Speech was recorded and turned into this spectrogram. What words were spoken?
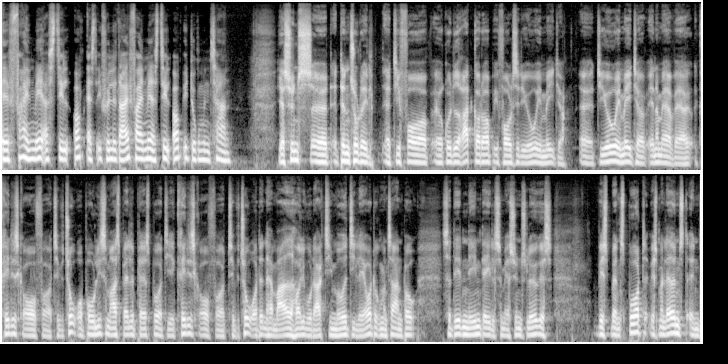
øh, fejl med at stille op, altså ifølge dig fejl med at stille op i dokumentaren? Jeg synes, øh, at den to del, at de får øh, ryddet ret godt op i forhold til de øvrige medier. Øh, de øvrige medier ender med at være kritiske over for TV2 og bruge lige så meget spalteplads på, at de er kritiske over for TV2 og den her meget Hollywood-agtige måde, de laver dokumentaren på. Så det er den ene del, som jeg synes lykkes hvis man spurgte, hvis man lavede en, en,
